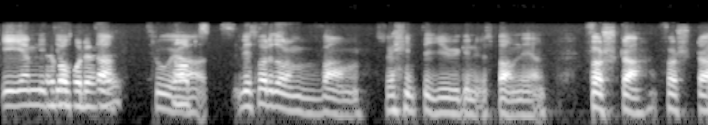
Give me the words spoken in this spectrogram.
Jo, EM 98 både, tror jag. Ja, visst var det då de vann? Så jag inte ljuger nu, Spanien. Första, första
